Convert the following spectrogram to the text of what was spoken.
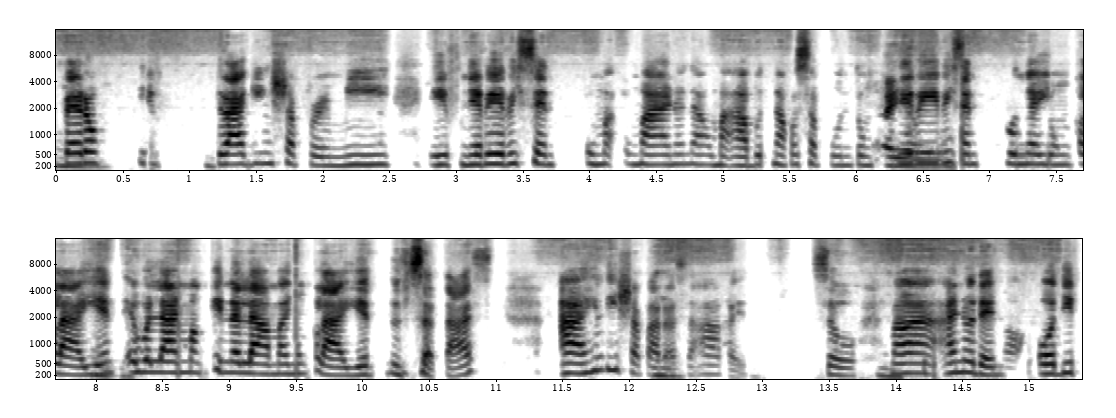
Pero mm. if dragging siya for me, if nire-resent, uma, umaano na, umaabot na ako sa puntong nire-resent ko na yung client, mm. eh wala namang kinalaman yung client dun sa task, ah, hindi siya para mm. sa akin. So, mm. ma ano din, audit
